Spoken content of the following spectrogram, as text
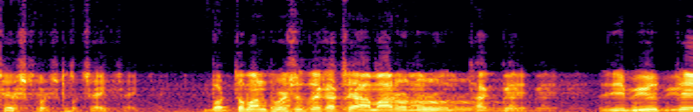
শেষ করতে চাই। বর্তমান পরিষদের কাছে আমার অনুরোধ থাকবে, রিভিউতে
